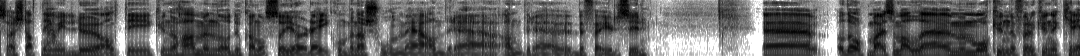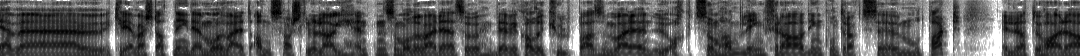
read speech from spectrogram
Så erstatning vil du alltid kunne ha, men du kan også gjøre det i kombinasjon med andre, andre beføyelser. Uh, og Det åpenbare som alle må kunne for å kunne kreve, kreve, erstatning, det må være et ansvarsgrunnlag. Enten så må det være det vi kaller kulpa, som må være en uaktsom handling fra din kontraktsmotpart, eller at du har da,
